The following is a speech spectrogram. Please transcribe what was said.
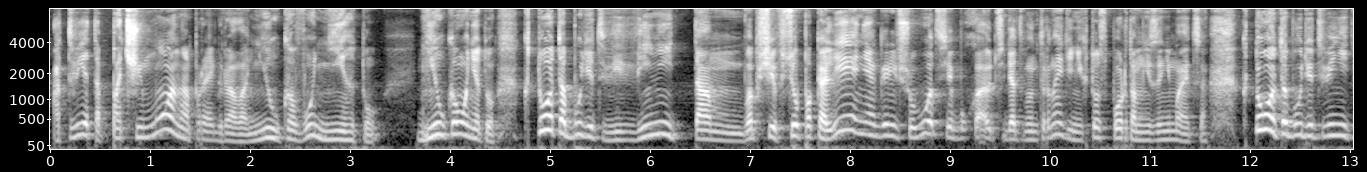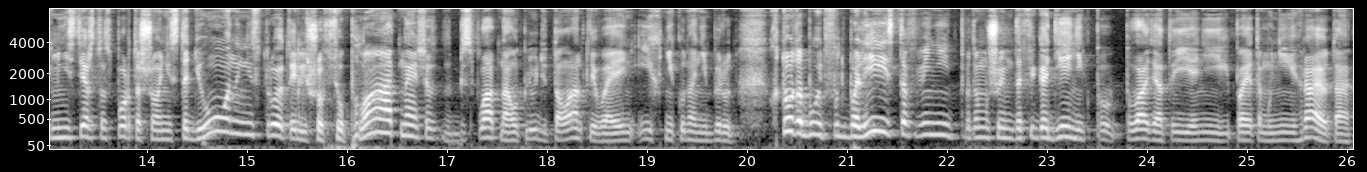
ответа, почему она проиграла, ни у кого нету. Ни у кого нету. Кто-то будет винить там вообще все поколение, говорит, что вот все бухают, сидят в интернете, никто спортом не занимается. Кто-то будет винить Министерство спорта, что они стадионы не строят, или что все платное, сейчас бесплатно, а вот люди талантливые, их никуда не берут. Кто-то будет футболистов винить, потому что им дофига денег платят, и они поэтому не играют, а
